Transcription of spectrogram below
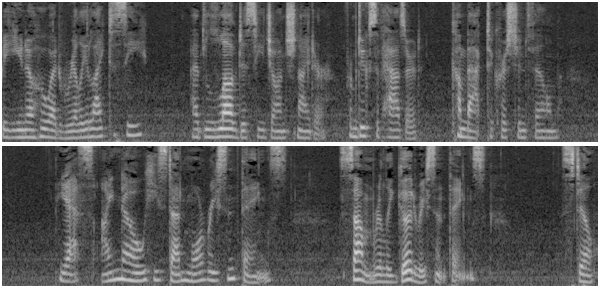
But you know who I'd really like to see? I'd love to see John Schneider from Dukes of Hazzard come back to Christian film. Yes, I know he's done more recent things, some really good recent things. Still,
